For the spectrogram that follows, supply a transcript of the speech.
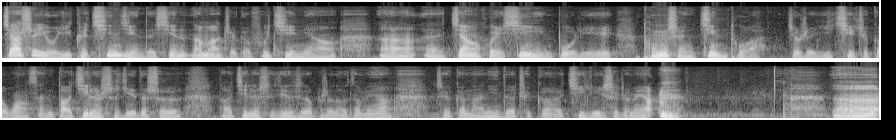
假使有一颗清净的心，那么这个夫妻俩，嗯呃，将会形影不离，同生净土啊，就是一起这个往生到极乐世界的时候，到极乐世界的时候不知道怎么样，这个哪里的这个纪律是怎么样？嗯。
